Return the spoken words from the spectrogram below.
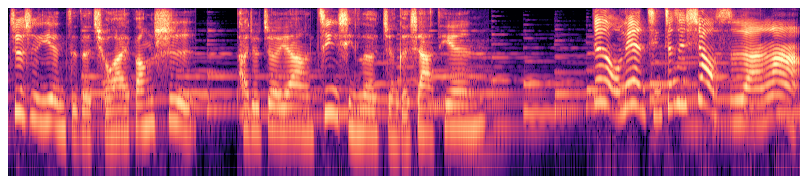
这是燕子的求爱方式，它就这样进行了整个夏天。这种恋情真是笑死人啦！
